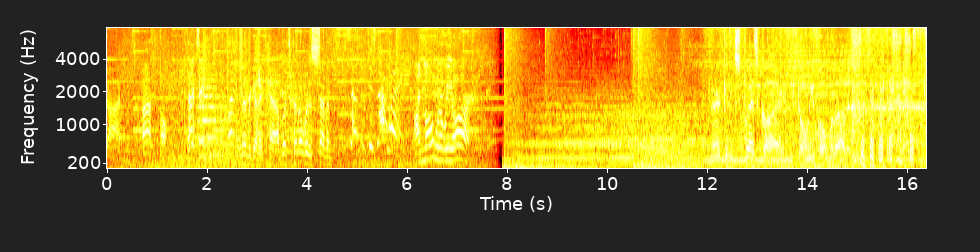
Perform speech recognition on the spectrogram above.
God. Uh, oh, taxi! We'll never get a cab. Let's cut over to 7th. Seventh is that way. I know where we are. American Express card. Don't leave home without it.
